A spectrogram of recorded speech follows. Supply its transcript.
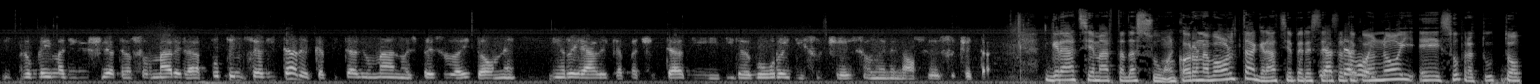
il problema di riuscire a trasformare la potenzialità del capitale umano espresso dalle donne in reale capacità di, di lavoro e di successo nelle nostre società. Grazie Marta Dassù, ancora una volta grazie per essere Grazie stata con noi e soprattutto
